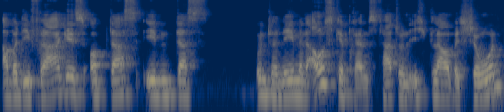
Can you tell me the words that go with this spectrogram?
aber die Frage ist, ob das eben das Unternehmen ausgebremst hat. Und ich glaube schon,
